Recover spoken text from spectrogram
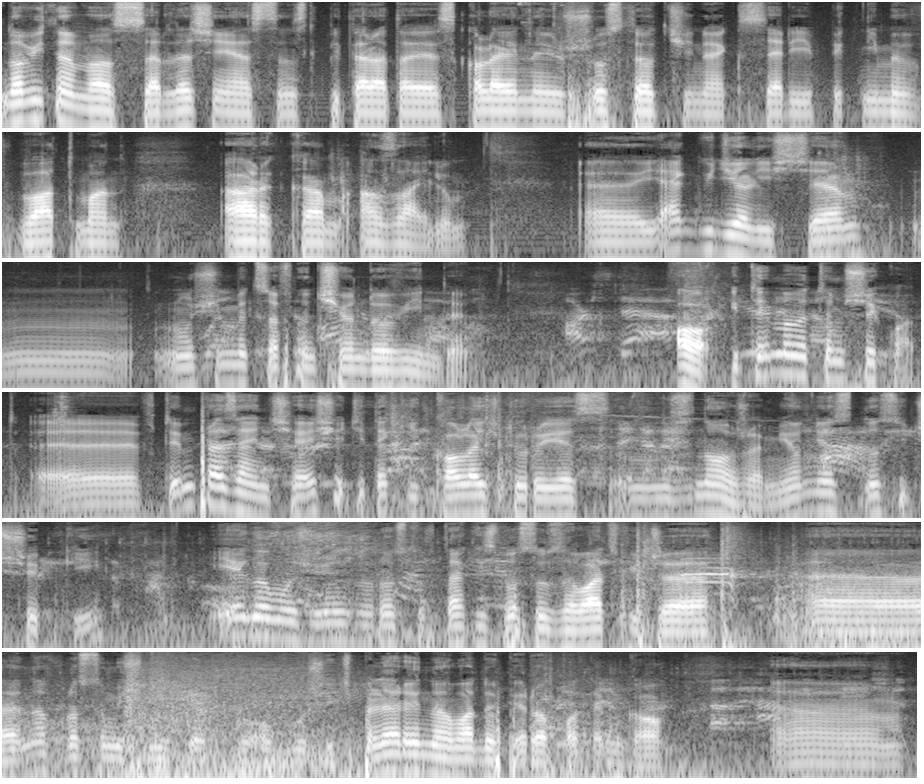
No witam was serdecznie, ja jestem Splitera, to jest kolejny już szósty odcinek serii Pyknijmy w Batman Arkham Asylum. E, jak widzieliście, mm, musimy cofnąć się do windy. O, i tutaj mamy ten przykład. E, w tym prezencie siedzi taki koleś, który jest mm, z nożem i on jest dosyć szybki. I jego musimy po prostu w taki sposób załatwić, że e, no po prostu musimy pierw ogłuszyć peleryną, a dopiero potem go e,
